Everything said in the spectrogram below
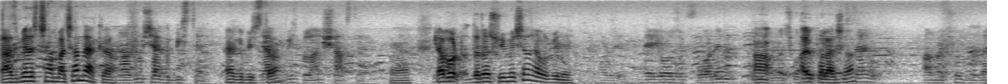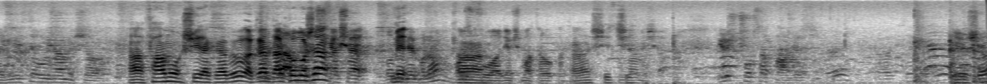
размериш чанд ба чанд ака размиш як 20 ай як биста як 20 булани 60 ай Аа. як бор дарашӯӣ мешавад як бор бинем Не, ёзу фуадем. А, ай палаша? Ама чӯ додагӣ неста ӯ намешавад. Аа, фаҳмошӣ ака бу агар дар кор боша Шаша Ме- мебурам, А. ҳозир фуадем шумо тавоқ кардем. Аа, ши чи Намешавад. Юш 450 сом. ёшо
